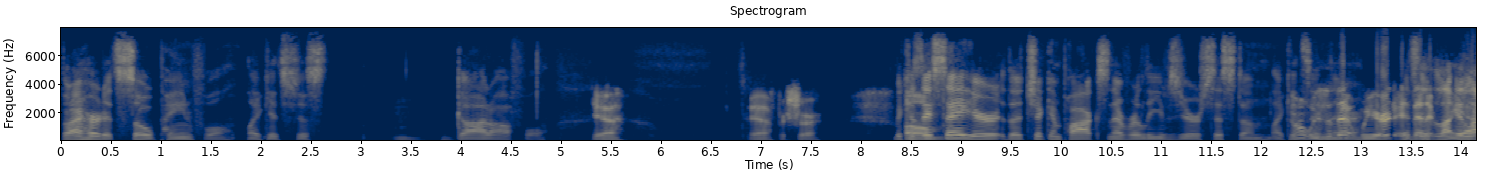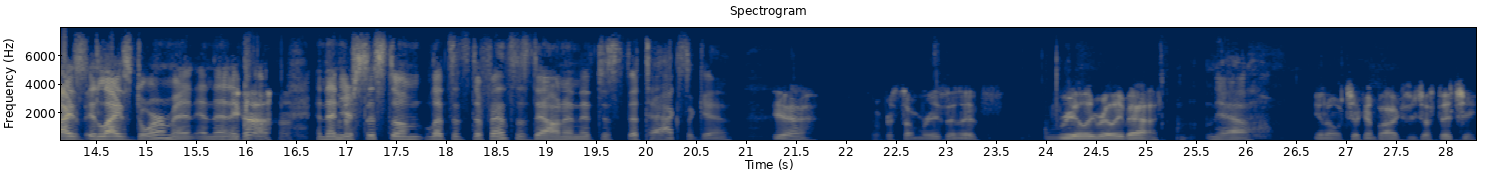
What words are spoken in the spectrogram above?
but I heard it's so painful. Like it's just Mm. god awful. Yeah. Yeah, for sure. Because they Um, say your the chicken pox never leaves your system. Like it's Oh, isn't there. that weird? And It's- then it, it, li- it lies it lies dormant and then it Yeah. and then your system lets its defenses down and it just attacks again. Yeah. For some reason, it's really, really bad. Yeah. You know, chicken pox is just itchy.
